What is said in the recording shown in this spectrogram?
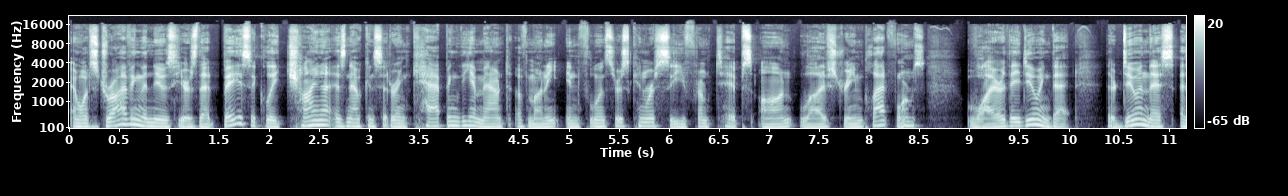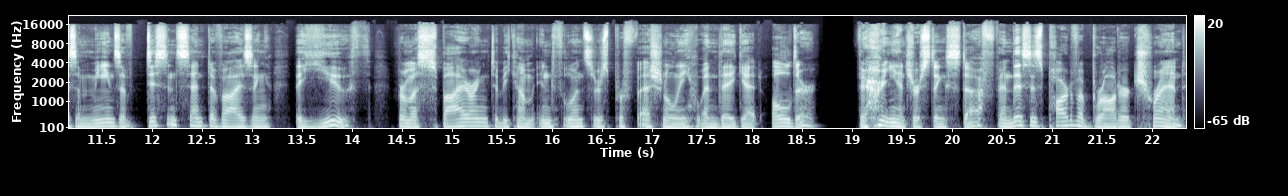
And what's driving the news here is that basically China is now considering capping the amount of money influencers can receive from tips on live stream platforms. Why are they doing that? They're doing this as a means of disincentivizing the youth from aspiring to become influencers professionally when they get older. Very interesting stuff. And this is part of a broader trend.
